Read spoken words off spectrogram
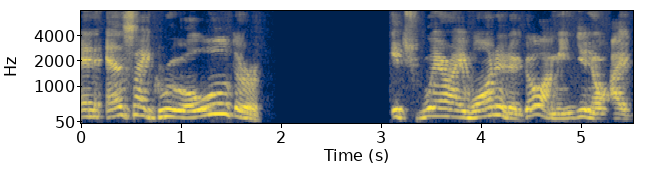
and as i grew older it's where I wanted to go. I mean, you know, I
